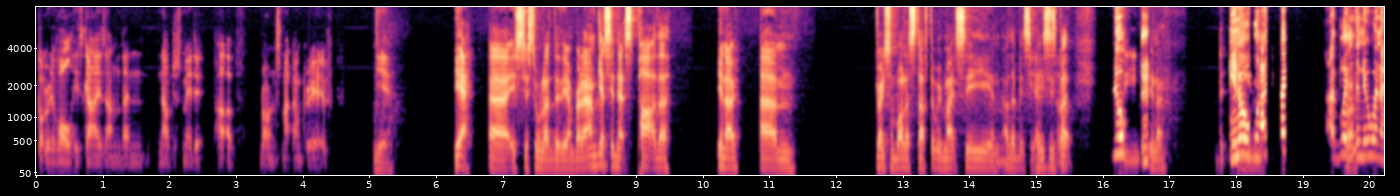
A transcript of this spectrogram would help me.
got rid of all his guys and then now just made it part of Raw and SmackDown Creative. Yeah. Yeah. Uh, it's just all under the umbrella. I'm guessing that's part of the, you know, um, Grayson Waller stuff that we might see and other bits and Yeah, pieces. so- But, Nope. The, you know, the You know what? I blame, I blame What? the new NXT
